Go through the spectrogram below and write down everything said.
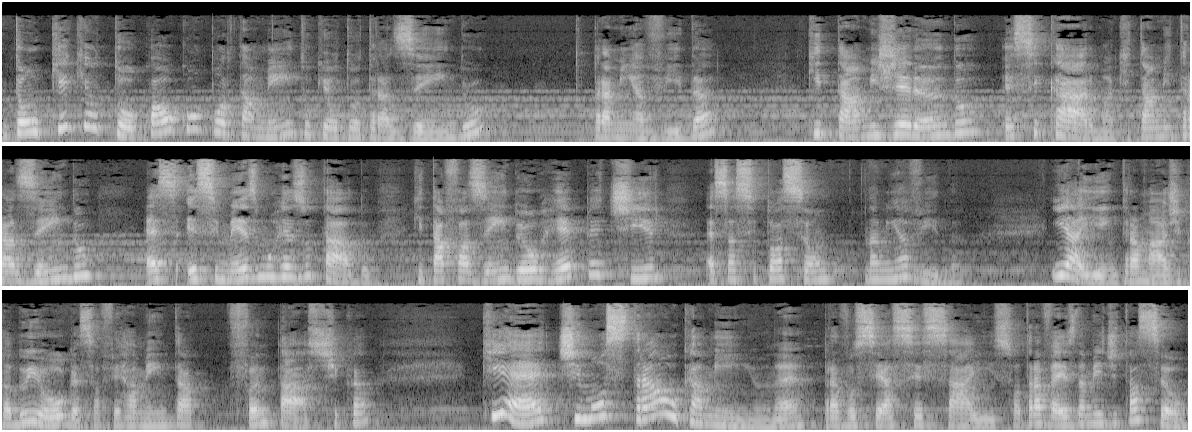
Então, o que que eu tô, qual o comportamento que eu tô trazendo para minha vida? que está me gerando esse karma, que está me trazendo esse mesmo resultado, que está fazendo eu repetir essa situação na minha vida. E aí entra a mágica do yoga, essa ferramenta fantástica, que é te mostrar o caminho, né, para você acessar isso através da meditação.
